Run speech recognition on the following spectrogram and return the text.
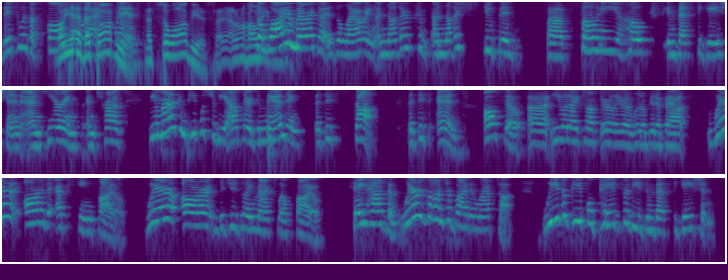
this was a false. Oh yeah, that's obvious. Plan. That's so obvious. I, I, don't know how. So why America is allowing another another stupid, uh, phony hoax investigation and hearings and trials? The American people should be out there demanding that this stop, that this end. Also, uh, you and I talked earlier a little bit about where are the Epstein files? Where are the Ghislaine Maxwell files? They have them. Where is the Hunter Biden laptop? We, the people, paid for these investigations.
